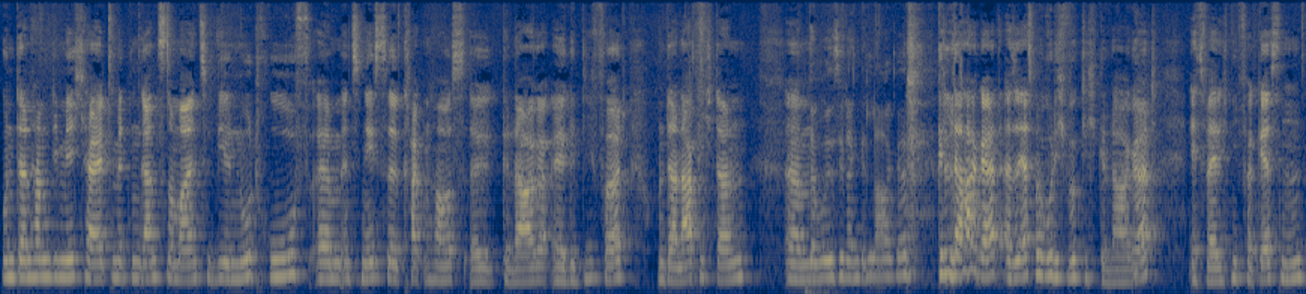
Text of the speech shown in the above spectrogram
Und dann haben die mich halt mit einem ganz normalen zivilen Notruf ähm, ins nächste Krankenhaus äh, gelager, äh, geliefert. Und da lag ich dann ähm, Da wurde sie dann gelagert. gelagert. Also erstmal wurde ich wirklich gelagert. Jetzt werde ich nie vergessen.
